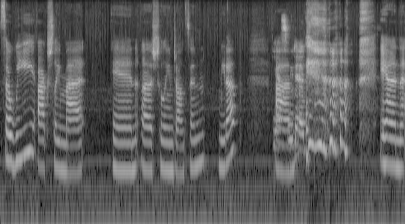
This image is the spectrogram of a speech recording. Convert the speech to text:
so we actually met in a Chalene Johnson meetup. Yes, um, we did. and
